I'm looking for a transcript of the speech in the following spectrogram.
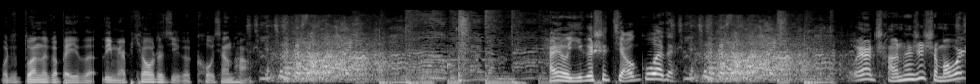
我就端了个杯子，里面飘着几个口香糖。还有一个是嚼过的，我想尝尝是什么味儿。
